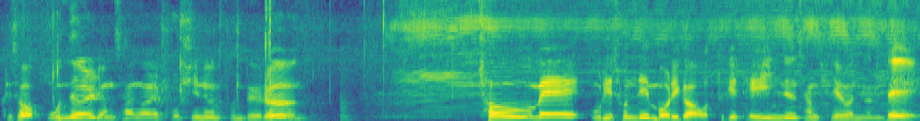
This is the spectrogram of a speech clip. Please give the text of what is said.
그래서 오늘 영상을 보시는 분들은 처음에 우리 손님 머리가 어떻게 돼 있는 상태였는데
